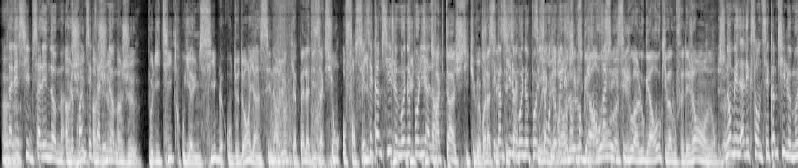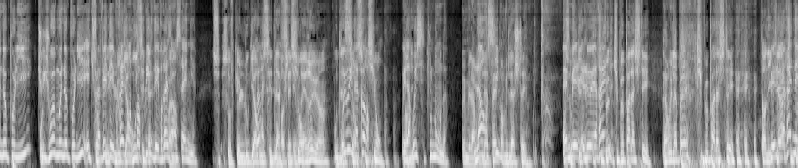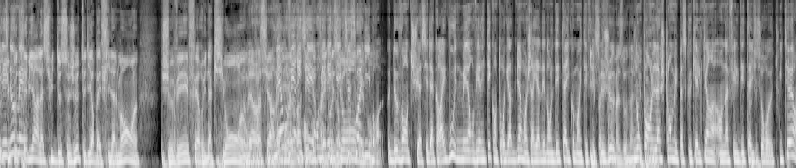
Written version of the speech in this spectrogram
Euh, Ça les cible, ça les nomme. un Le jeu, problème, c'est que ça les nomme. un jeu politique où il y a une cible, où dedans il y a un scénario qui appelle à des actions offensives. Mais c'est comme si du, le Monopoly, du, du tractage, si tu veux. Voilà, C'est comme si ça- le Monopoly, c'est on nommait les loup-garou, euh, joues à un loup-garou qui va bouffer des gens. donc, euh, Non, mais Alexandre, c'est comme si le Monopoly, tu Oui. jouais au Monopoly et tu Sauf avais des vraies c'est entreprises, des vraies voilà. enseignes. Sauf que le loup-garou, c'est de la c'est des fiction. Hein. ou de la science-fiction. Mais la rue, c'est tout le monde. Oui, mais la rue t'as envie de l'acheter. Eh, mais le tu RN, peux, tu peux pas l'acheter. La rue de la paix Tu peux pas l'acheter. Tandis Mais que là, le tu RN, peux, tu peux très bien à la suite de ce jeu te dire, bah, finalement, euh, je vais faire une action. euh, Mais on en vérité, en que ce soit bon. libre de vente, je suis assez d'accord avec vous. Mais en vérité, quand on regarde bien, moi j'ai regardé dans le détail comment était fait ce jeu, Amazon, hein, non pas pas en l'achetant, mais parce que quelqu'un en a fait le détail sur euh, Twitter.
